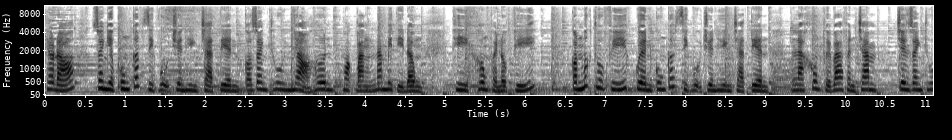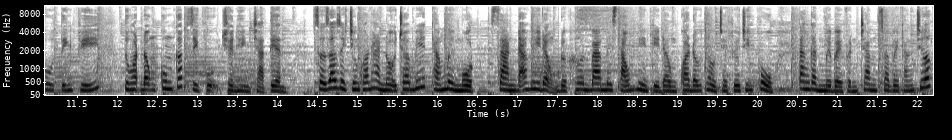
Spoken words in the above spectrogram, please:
Theo đó, doanh nghiệp cung cấp dịch vụ truyền hình trả tiền có doanh thu nhỏ hơn hoặc bằng 50 tỷ đồng thì không phải nộp phí. Còn mức thu phí quyền cung cấp dịch vụ truyền hình trả tiền là 0,3% trên doanh thu tính phí từ hoạt động cung cấp dịch vụ truyền hình trả tiền. Sở Giao dịch Chứng khoán Hà Nội cho biết tháng 11, sàn đã huy động được hơn 36.000 tỷ đồng qua đấu thầu trái phiếu chính phủ, tăng gần 17% so với tháng trước.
